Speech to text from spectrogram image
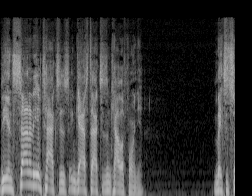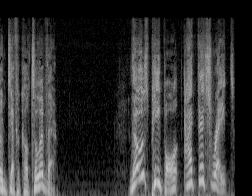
The insanity of taxes and gas taxes in California makes it so difficult to live there. Those people at this rate,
